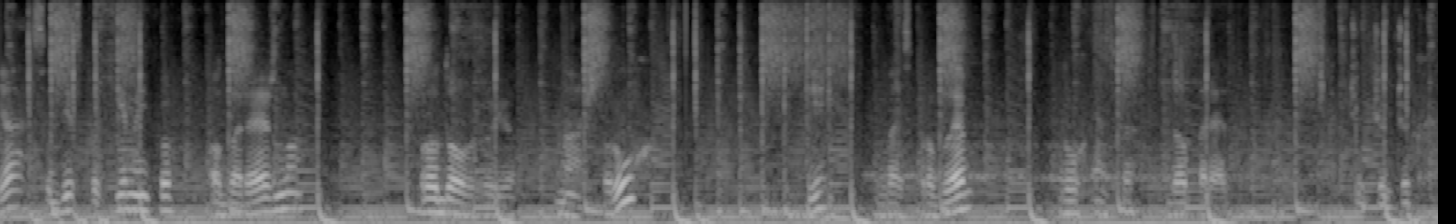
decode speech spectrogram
Я собі спокійненько, обережно продовжую наш рух і без проблем рухаємося допереду. Чук-чук-чук.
